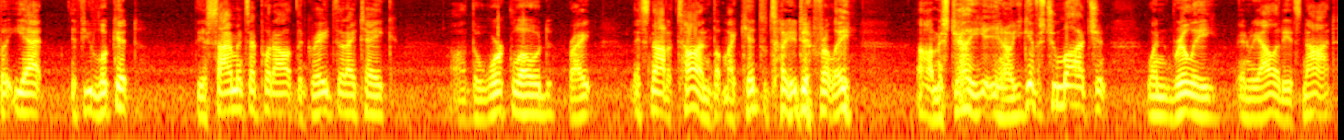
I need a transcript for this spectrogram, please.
But yet, if you look at the assignments I put out, the grades that I take, uh, the workload, right? It's not a ton, but my kids will tell you differently. Uh, Mr. Jelly, you, you know, you give us too much, and when really, in reality, it's not,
